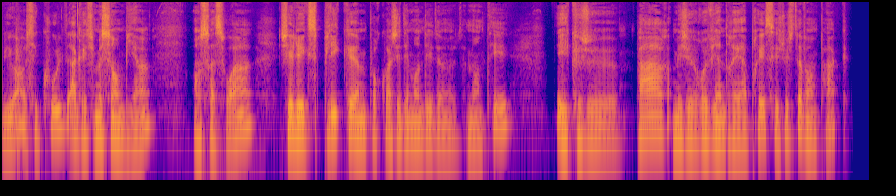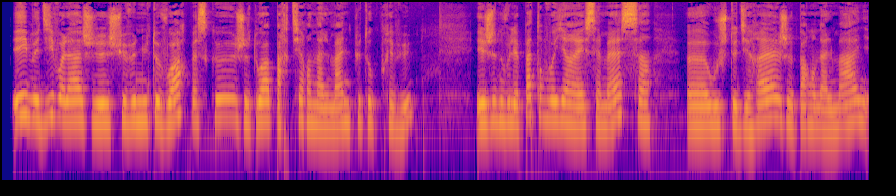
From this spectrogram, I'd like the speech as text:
Je oh, c'est cool, je me sens bien. On s'assoit. Je lui explique euh, pourquoi j'ai demandé de, monter et que je pars, mais je reviendrai après, c'est juste avant Pâques. Et il me dit, voilà, je, je, suis venu te voir parce que je dois partir en Allemagne plutôt que prévu. Et je ne voulais pas t'envoyer un SMS euh, où je te dirais, je pars en Allemagne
